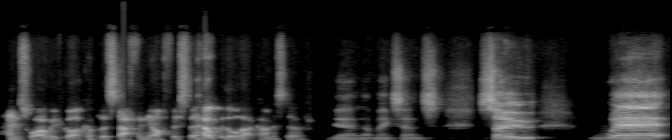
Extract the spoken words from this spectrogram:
hence why we've got a couple of staff in the office that help with all that kind of stuff. Yeah, that makes sense. So, where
